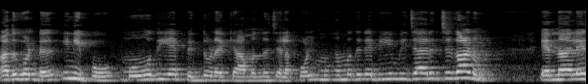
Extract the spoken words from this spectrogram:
അതുകൊണ്ട് ഇനിയിപ്പോ മോദിയെ പിന്തുണയ്ക്കാമെന്ന് ചിലപ്പോൾ മുഹമ്മദ് നബിയും വിചാരിച്ചു കാണും. എന്നാലേ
